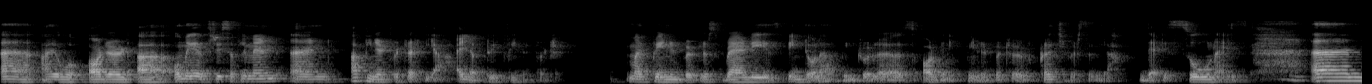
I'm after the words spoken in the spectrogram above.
uh, I ordered a omega 3 supplement and a peanut butter. Yeah, I love to eat peanut butter. My peanut butter's brand is Pintola. Pintola's organic peanut butter crunchy version. Yeah, that is so nice. And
